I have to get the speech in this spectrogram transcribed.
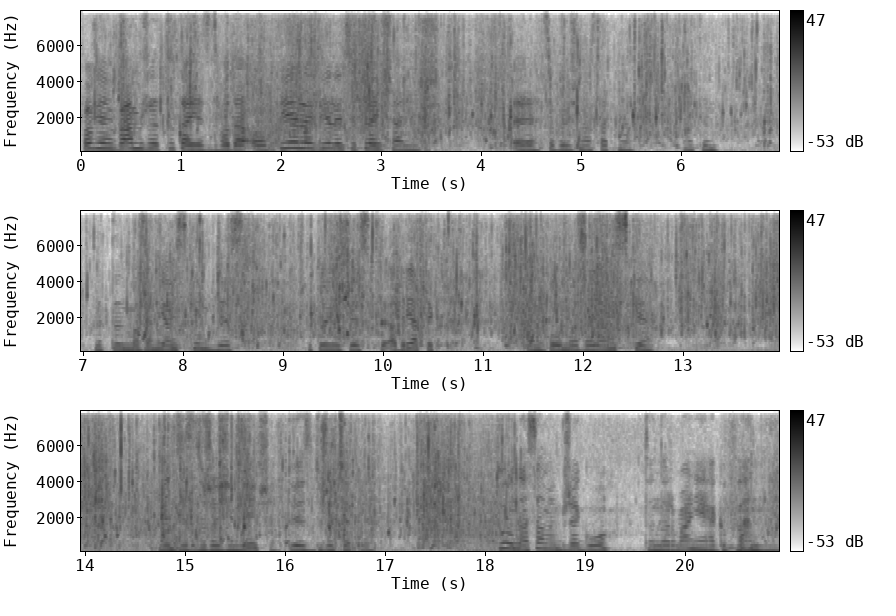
Powiem Wam, że tutaj jest woda o wiele, wiele cieplejsza niż e, co byliśmy ostatnio na tym, na tym Morzem Jońskim. Jest, tu już jest Adriatyk, tam było Morze Jońskie, więc jest dużo zimniejsze. Tu jest dużo cieplej. Tu na samym brzegu to normalnie jak w wannie.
